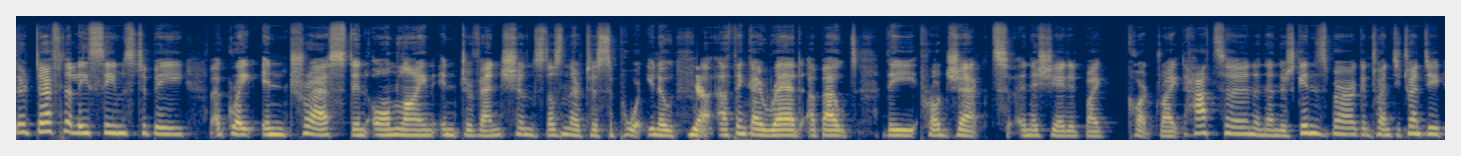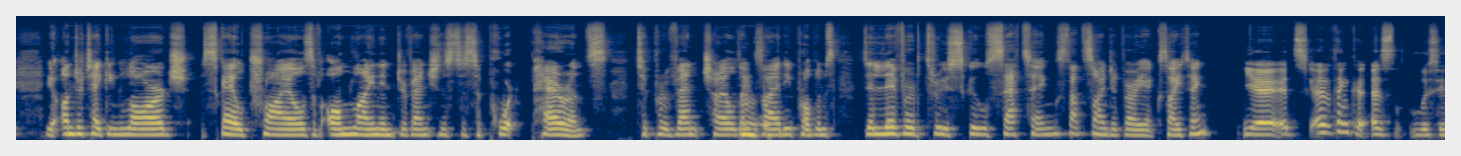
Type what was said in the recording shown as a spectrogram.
There definitely seems to be a great interest in online interventions, doesn't there, to support? You know, yeah. I, think I read about the project initiated by Cartwright Hatton, and then there's Ginsberg in 2020, you know, undertaking large scale trials of online interventions to support parents to prevent child mm-hmm. anxiety mm-hmm. problems delivered through school settings. That sounded very exciting. Yeah, it's. I think as Lucy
